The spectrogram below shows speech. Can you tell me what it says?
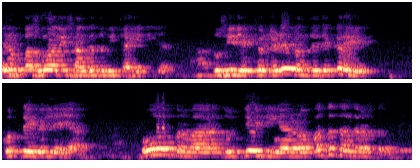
ਇਹਨੂੰ ਪਸ਼ੂਆਂ ਦੀ ਸੰਗਤ ਵੀ ਚਾਹੀਦੀ ਆ। ਤੁਸੀਂ ਦੇਖਿਓ ਜਿਹੜੇ ਬੰਦੇ ਦੇ ਘਰੇ ਕੁੱਤੇ ਬਿੱਲੇ ਆ ਉਹ ਪਰਿਵਾਰ ਦੂਜੇ ਜੀਆਂ ਨਾਲੋਂ ਵੱਧ ਤੰਦਰੁਸਤ ਹੁੰਦੇ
